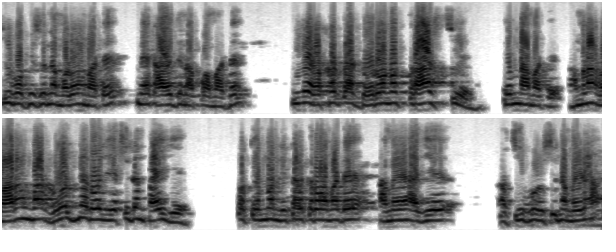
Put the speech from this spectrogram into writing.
ચીફ ઓફિસરને મળવા માટે ને એક આવેદન આપવા માટે. એ રખડતા ઢોરોનો ત્રાસ છે એમના માટે. હમણાં વારંવાર રોજ ને રોજ એક્સિડન્ટ થાય છે. તો તેમનો નિકાલ કરવા માટે અમે આજે ચીફ ઓફિસરને મળ્યા.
